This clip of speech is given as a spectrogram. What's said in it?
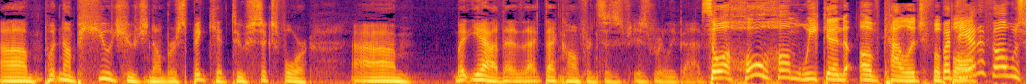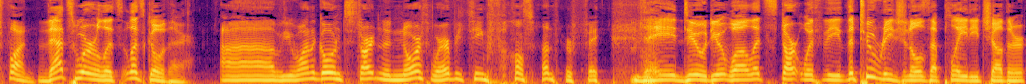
um, putting up huge, huge numbers. Big kid too, six four. Um, but yeah, that, that that conference is is really bad. So a whole hum weekend of college football. But the NFL was fun. That's where let's let's go there. Uh, you want to go and start in the north where every team falls on their face. They do. do well, let's start with the the two regionals that played each other.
